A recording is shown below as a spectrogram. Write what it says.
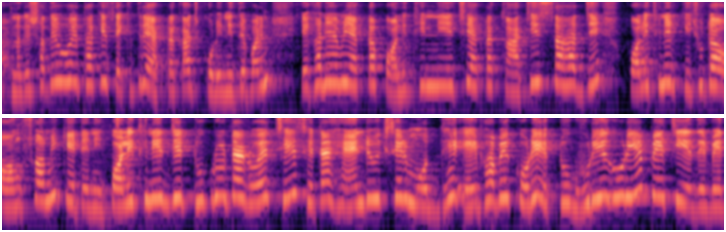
আপনাদের সাথেও হয়ে থাকে, সেক্ষেত্রে একটা কাজ করে নিতে পারেন। এখানে আমি একটা পলিথিন নিয়েছি, একটা কাঁচির সাহায্যে। পলিথিনের কিছুটা অংশ আমি কেটে নিই পলিথিনের যে টুকরোটা রয়েছে, সেটা হ্যান্ড উইক্সের মধ্যে এইভাবে করে একটু ঘুরিয়ে ঘুরিয়ে পেঁচিয়ে দেবেন।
